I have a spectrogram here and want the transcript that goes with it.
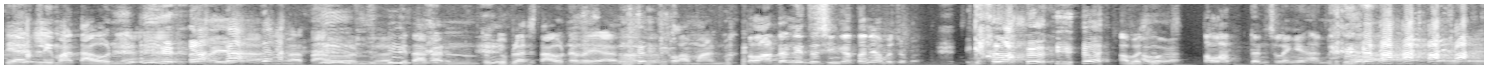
dia- lima tahun ya. oh iya Lima tahun. Kita kan 17 tahun apa ya? Kelamaan banget. teladan itu singkatannya apa coba Apa tuh? Kak? telat dan selengean Oh, eh.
